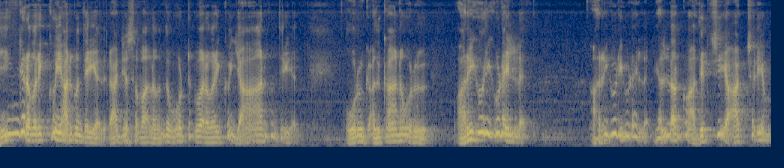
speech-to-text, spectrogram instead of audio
நீங்கிற வரைக்கும் யாருக்கும் தெரியாது. ராஜ்யசபாவில் வந்து ஓட்டுக்கு வர வரைக்கும் யாருக்கும் தெரியாது. ஒரு அதுக்கான ஒரு அறிகுறி கூட இல்லை. அறிகுறி கூட இல்லை. எல்லாருக்கும் அதிர்ச்சி ஆச்சரியம்.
